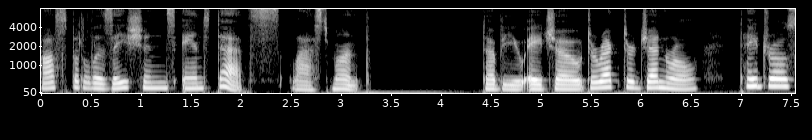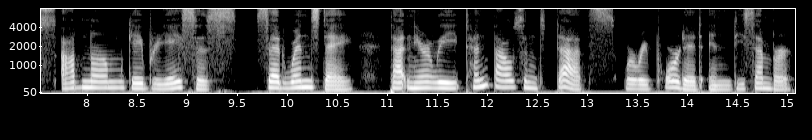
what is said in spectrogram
hospitalizations and deaths last month. WHO Director General Tedros Adhanom Ghebreyesus said Wednesday that nearly 10,000 deaths were reported in December.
